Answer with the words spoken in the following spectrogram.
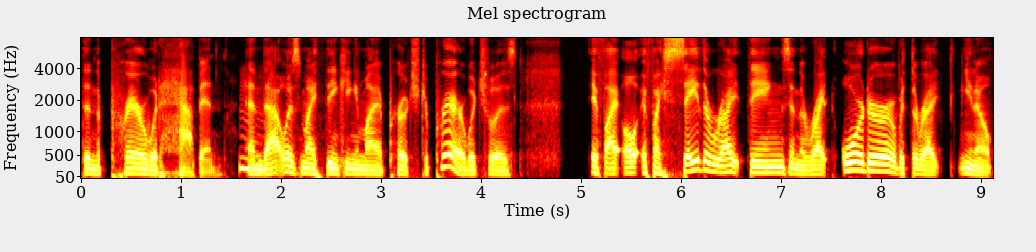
then the prayer would happen. Mhm. And that was my thinking and my approach to prayer, which was if I, oh, if I say the right things in the right order or with the right, you know,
